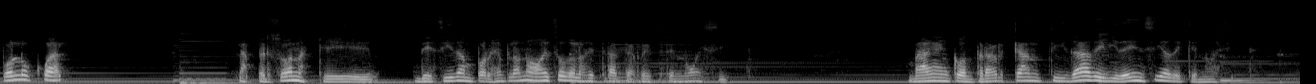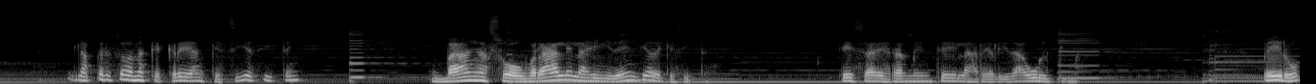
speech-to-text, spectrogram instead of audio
Por lo cual, las personas que decidan, por ejemplo, no, eso de los extraterrestres no existe. Van a encontrar cantidad de evidencia de que no existe. Las personas que crean que sí existen, van a sobrarle las evidencias de que existen. Esa es realmente la realidad última. Pero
